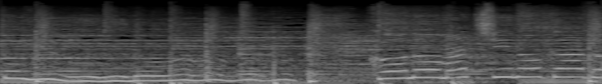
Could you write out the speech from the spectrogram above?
というの。この街の角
